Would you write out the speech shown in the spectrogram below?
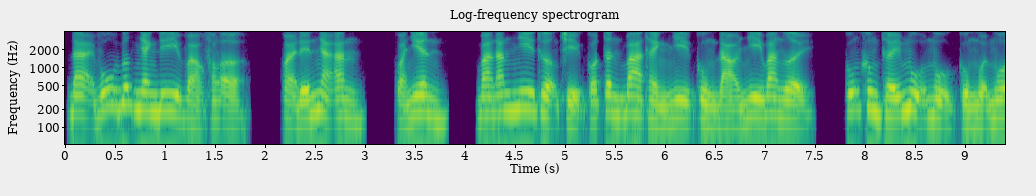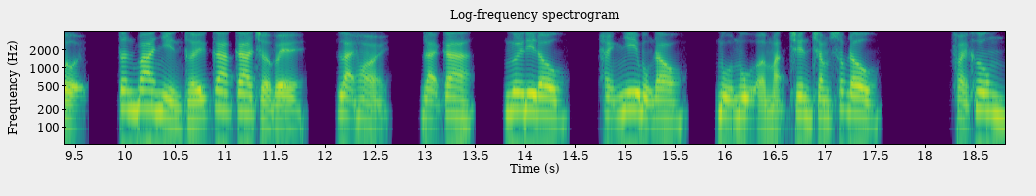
Đại vũ bước nhanh đi vào phòng ở, quải đến nhà ăn, quả nhiên, bàn ăn nhi thượng chỉ có tân ba thành nhi cùng đào nhi ba người, cũng không thấy mụ mụ cùng muội muội. Tân ba nhìn thấy ca ca trở về, lại hỏi, đại ca, ngươi đi đâu, hạnh nhi bụng đau, mụ mụ ở mặt trên chăm sóc đâu. Phải không,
